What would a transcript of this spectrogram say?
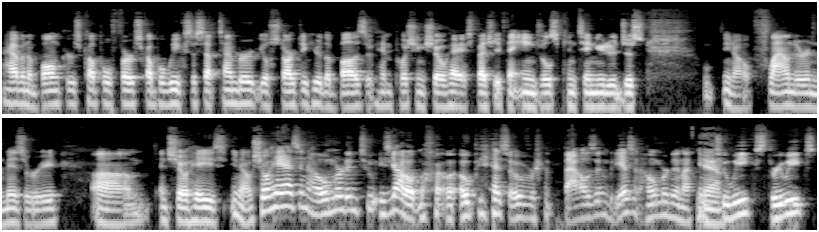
having a bonkers couple first couple weeks of September, you'll start to hear the buzz of him pushing Shohei, especially if the Angels continue to just, you know, flounder in misery. Um, and Shohei's, you know, Shohei hasn't homered in two. He's got a, OPS over a thousand, but he hasn't homered in I think yeah. two weeks, three weeks.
